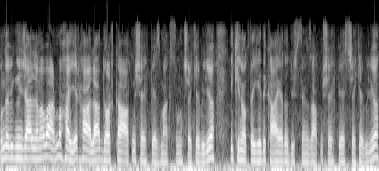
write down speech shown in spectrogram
Bunda bir güncelleme var mı? Hayır. Hala 4K 60 FPS maksimum çekebiliyor. 2.7K'ya da düşseniz 60 FPS çekebiliyor.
